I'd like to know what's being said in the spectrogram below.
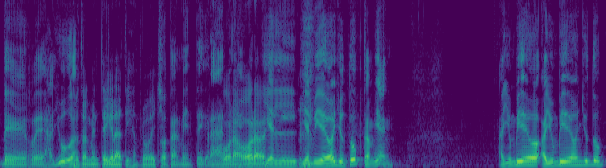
de redes ayuda. Totalmente gratis, aprovecho. Totalmente gratis. Por ahora, ¿ves? Y el, y el video de YouTube también. Hay un video, hay un video en YouTube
